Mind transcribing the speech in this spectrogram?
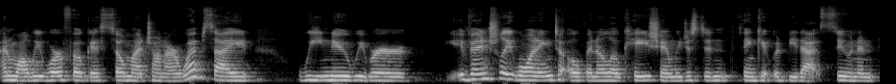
And while we were focused so much on our website, we knew we were eventually wanting to open a location. We just didn't think it would be that soon. And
